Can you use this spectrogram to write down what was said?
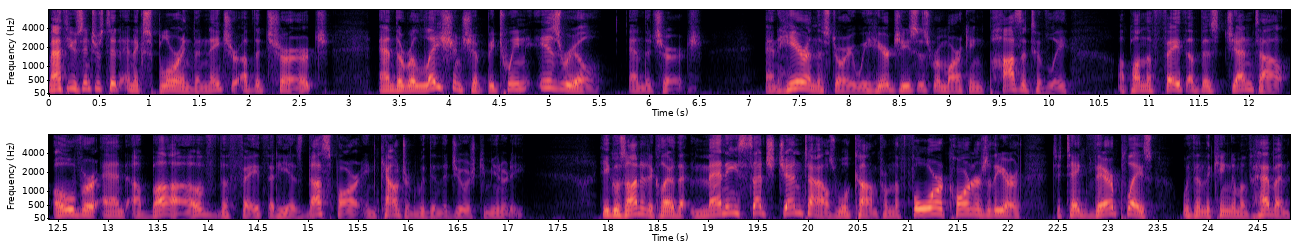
Matthew's interested in exploring the nature of the church and the relationship between Israel and the church. And here in the story, we hear Jesus remarking positively upon the faith of this Gentile over and above the faith that he has thus far encountered within the Jewish community. He goes on to declare that many such Gentiles will come from the four corners of the earth to take their place within the kingdom of heaven,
